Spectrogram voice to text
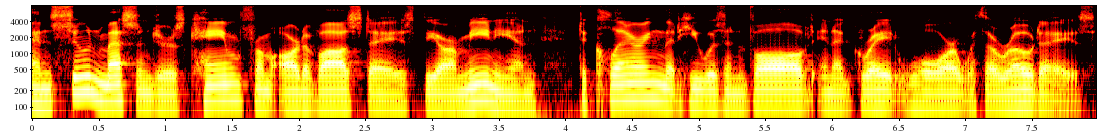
and soon messengers came from Artavasdes the Armenian declaring that he was involved in a great war with Orodes,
